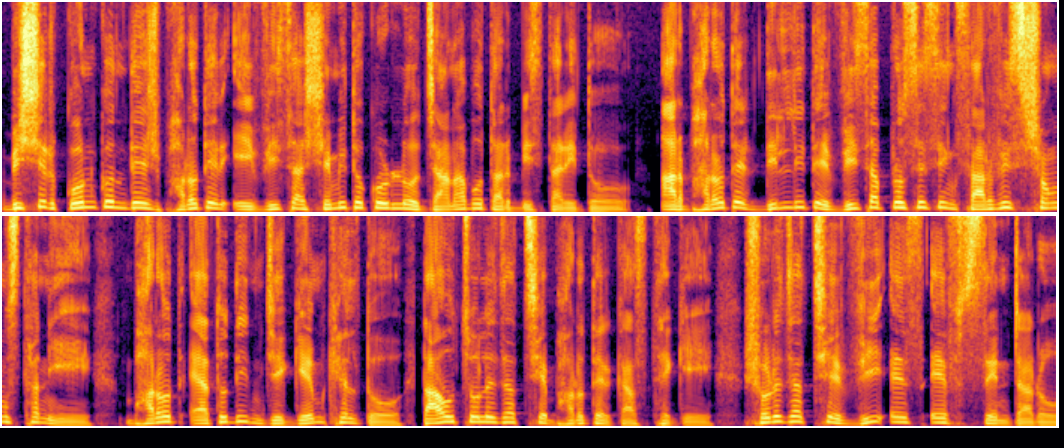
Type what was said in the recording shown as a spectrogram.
বিশ্বের কোন কোন দেশ ভারতের এই ভিসা সীমিত করল জানাব তার বিস্তারিত। আর ভারতের দিল্লিতে ভিসা প্রসেসিং সার্ভিস সংস্থা নিয়ে ভারত এতদিন যে গেম খেলত, তাও চলে যাচ্ছে ভারতের কাছ থেকে। সরে যাচ্ছে ভিএসএফ সেন্টারও।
